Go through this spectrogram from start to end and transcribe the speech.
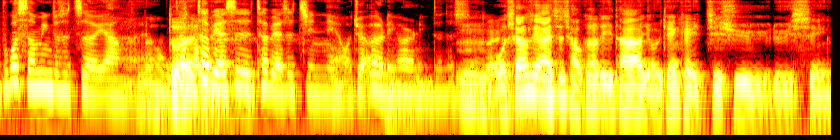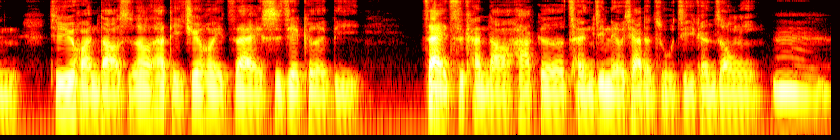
不过生命就是这样哎、欸，对，特别是特别是今年，我觉得二零二零真的是、嗯。我相信爱吃巧克力，他有一天可以继续旅行、继续环岛的时候，他的确会在世界各地再一次看到哈哥曾经留下的足迹跟踪影。嗯，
